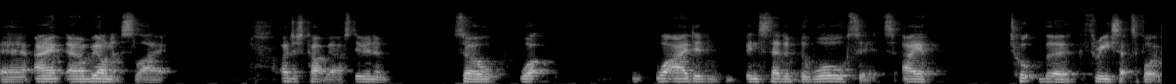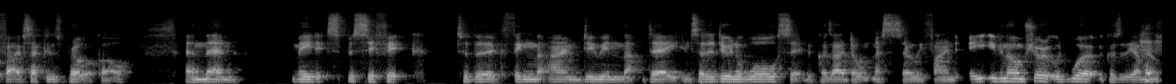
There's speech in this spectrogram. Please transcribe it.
Uh, I, and I'll be honest, like I just can't be asked doing them. So what what I did instead of the wall sit, I took the three sets of 45 seconds protocol and then made it specific to the thing that I'm doing that day instead of doing a wall sit because I don't necessarily find, even though I'm sure it would work because of the amount.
